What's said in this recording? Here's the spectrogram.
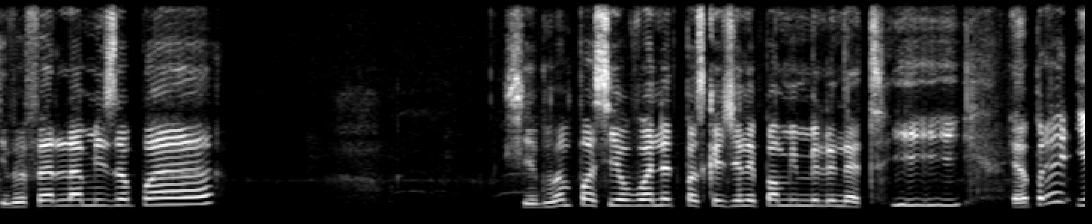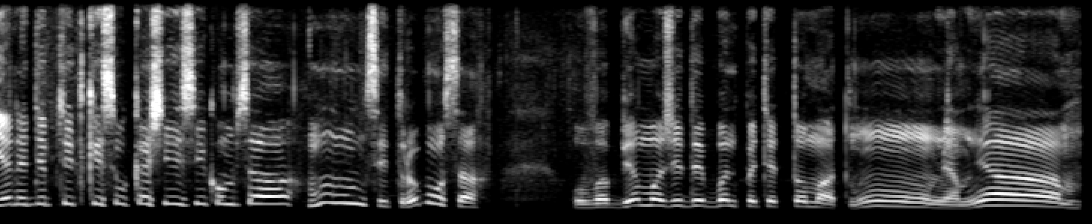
Tu veux faire la mise au point? Je sais même pas si on voit net parce que je n'ai pas mis mes lunettes. Et après, il y en a des petites qui sont cachées ici comme ça. Hum, c'est trop bon ça. On va bien manger des bonnes petites tomates. Hum, miam miam.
